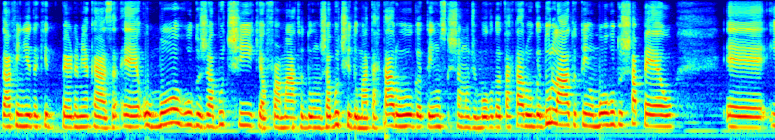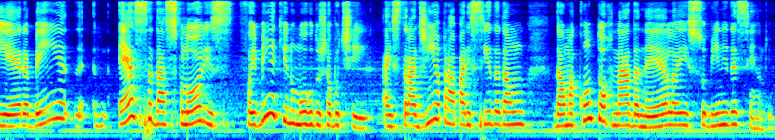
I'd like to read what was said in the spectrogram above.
da avenida aqui perto da minha casa é o morro do jabuti que é o formato de um jabuti de uma tartaruga tem uns que chamam de morro da tartaruga do lado tem o morro do chapéu é, e era bem. Essa das flores foi bem aqui no Morro do Jabuti. A estradinha para Aparecida dá, um, dá uma contornada nela e subindo e descendo.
